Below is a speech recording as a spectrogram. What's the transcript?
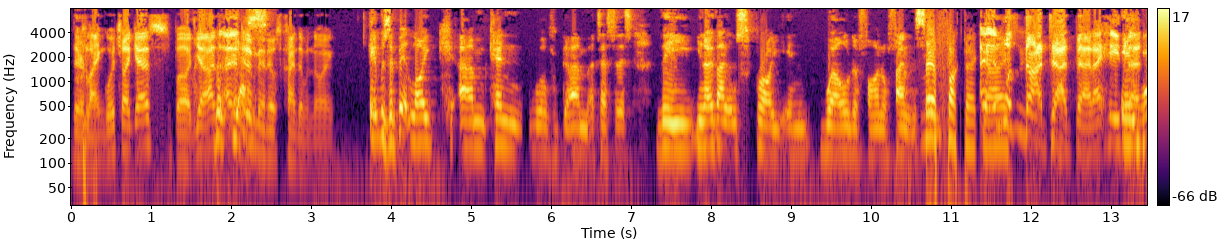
their language, I guess. But yeah, I, But I, I do admit it was kind of annoying. It was a bit like um, Ken will um, attest to this. The you know that little sprite in World of Final Fantasy. Man, fuck that guy. It was not that bad. I hate It that. thing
